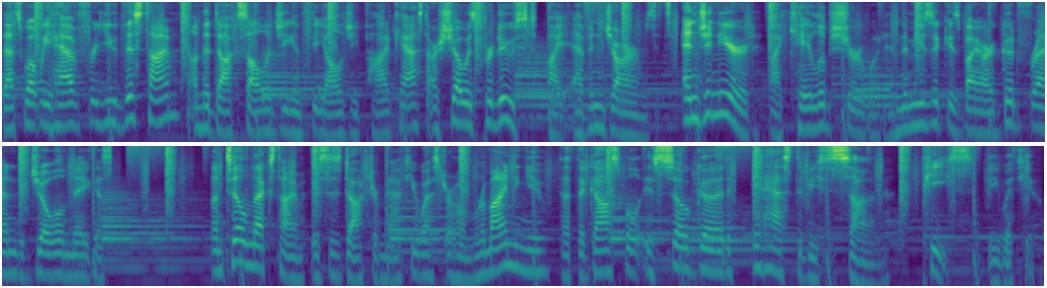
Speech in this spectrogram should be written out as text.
That's what we have for you this time on the Doxology and Theology podcast. Our show is produced by Evan Jarms. It's engineered by Caleb Sherwood, and the music is by our good friend Joel Nagus. Until next time, this is Dr. Matthew Westerholm reminding you that the gospel is so good, it has to be sung. Peace be with you.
